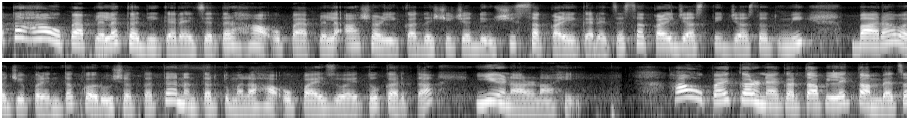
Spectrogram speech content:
आता हा उपाय आपल्याला कधी करायचा आहे? तर हा उपाय आपल्याला आषाढी एकादशीच्या दिवशी सकाळी करायचा आहे. सकाळी जास्तीत जास्त तुम्ही बारा वाजेपर्यंत करू शकता. त्यानंतर तुम्हाला हा उपाय जो आहे तो करता येणार नाही. हा उपाय करण्याकरता आपल्याला एक तांब्याचा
